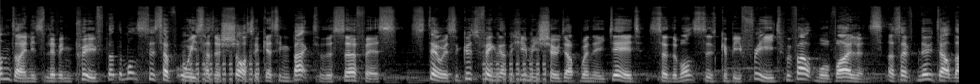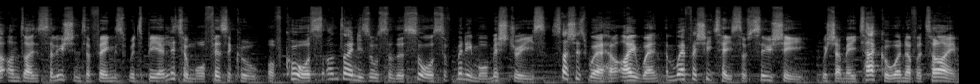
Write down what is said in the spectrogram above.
Undyne is living proof that the monsters have always had a shot at getting back to the surface. Still, it's a good thing that the humans showed up when they did, so the monsters could be freed without more violence, as I've no doubt that Undyne's solution to things would be a little more physical. Of course, Undyne is also the source of many more mysteries, such as where her eye went and whether she tastes of sushi, which I may tackle another time.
